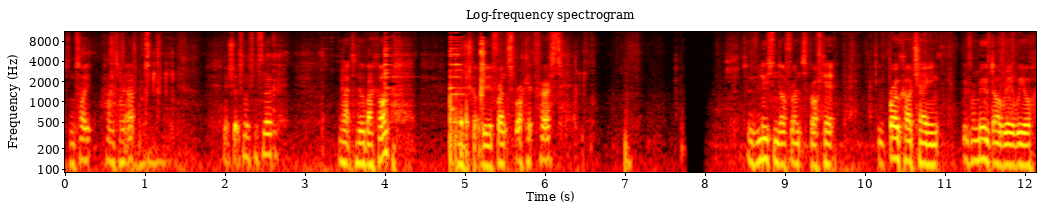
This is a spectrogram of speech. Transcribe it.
Nice and tight, hand tight up. Make sure it's nice and snug. And that can go back on. We've just got to do the front sprocket first. So we've loosened our front sprocket, we've broke our chain, we've removed our rear wheel.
